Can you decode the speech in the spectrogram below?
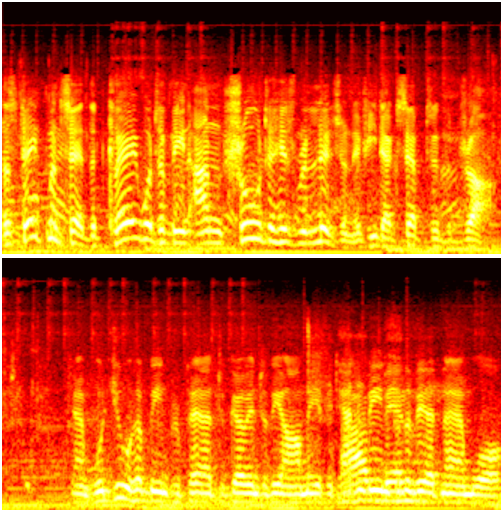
The statement said that Clay would have been untrue to his religion if he'd accepted the draft. Camp, would you have been prepared to go into the army if it hadn't I've been, for been- the Vietnam War?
